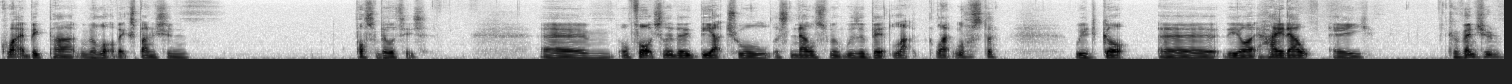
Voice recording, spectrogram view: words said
quite a big park with a lot of expansion possibilities. Um, unfortunately, the, the actual announcement was a bit lack, lackluster. We'd got uh, the hired out a convention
